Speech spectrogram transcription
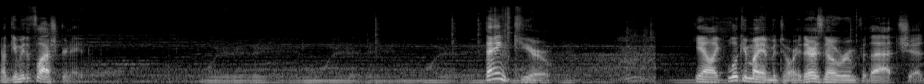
Now give me the flash grenade. Thank you! Yeah, like, look at my inventory. There's no room for that shit.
